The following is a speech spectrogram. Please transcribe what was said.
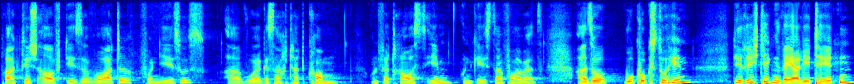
praktisch auf diese Worte von Jesus, äh, wo er gesagt hat, komm und vertraust ihm und gehst da vorwärts. Also, wo guckst du hin? Die richtigen Realitäten,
